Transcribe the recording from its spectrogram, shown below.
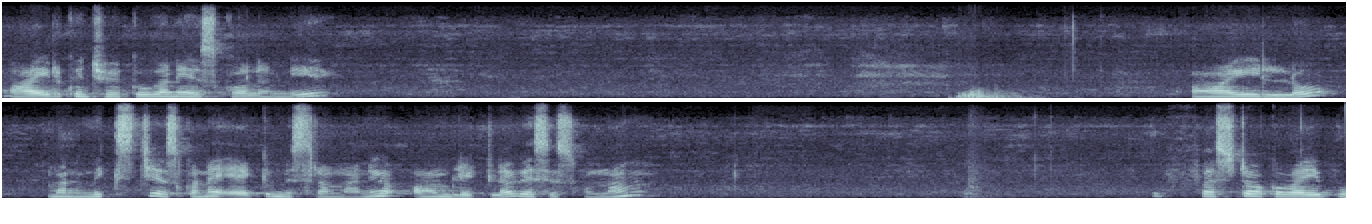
ఆయిల్ కొంచెం ఎక్కువగానే వేసుకోవాలండి. ఆయిల్లో మనం మిక్స్ చేసుకున్న ఎగ్ మిశ్రమాన్ని ఆమ్లెట్లో వేసేసుకుందాం. ఫస్ట్ ఒకవైపు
